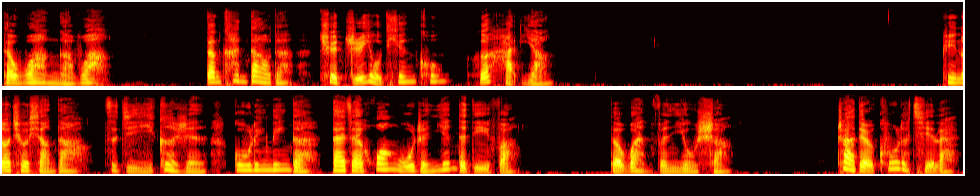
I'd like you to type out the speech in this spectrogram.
他望啊望，但看到的却只有天空和海洋。匹诺丘想到自己一个人孤零零的待在荒无人烟的地方，他万分忧伤，差点哭了起来。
